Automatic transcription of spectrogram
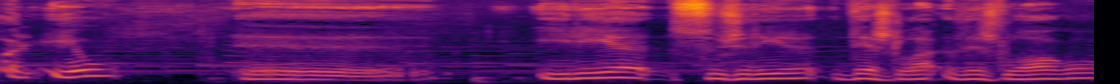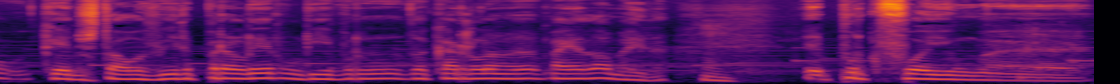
Olha, eu uh, iria sugerir desde, desde logo quem nos está a ouvir para ler o livro da Carla Maia de Almeida. Hum. Porque foi uma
